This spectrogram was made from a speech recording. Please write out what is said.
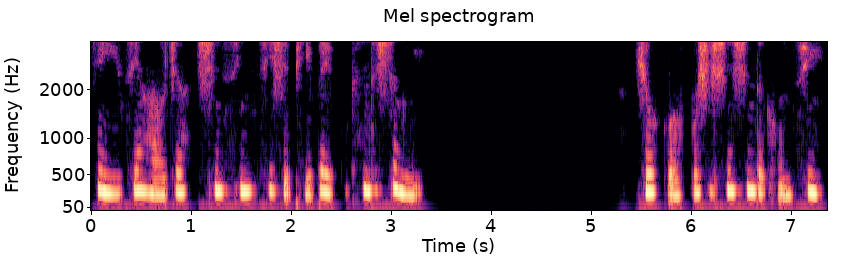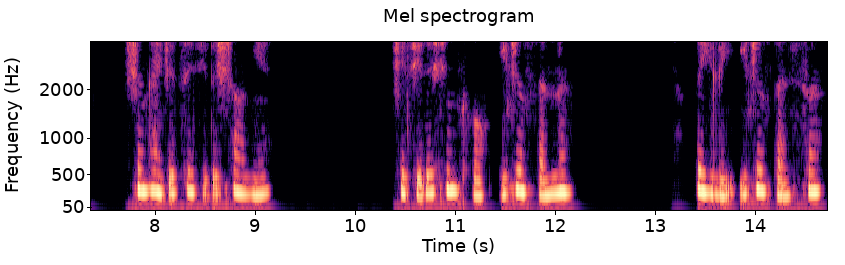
日益煎熬着身心皆是疲惫不堪的圣女。如果不是深深的恐惧深爱着自己的少年，只觉得胸口一阵烦闷，胃里一阵反酸，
